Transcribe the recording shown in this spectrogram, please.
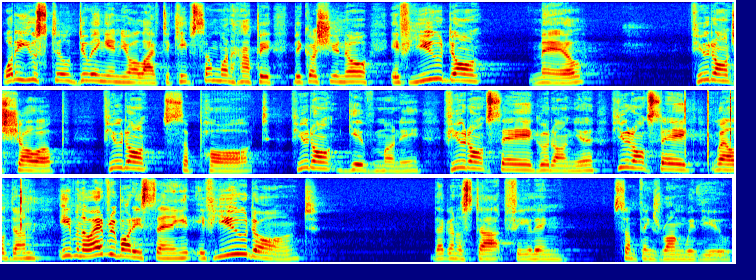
what are you still doing in your life to keep someone happy because you know if you don't mail, if you don't show up, if you don't support, if you don't give money, if you don't say good on you, if you don't say well done, even though everybody's saying it, if you don't, they're going to start feeling something's wrong with you.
